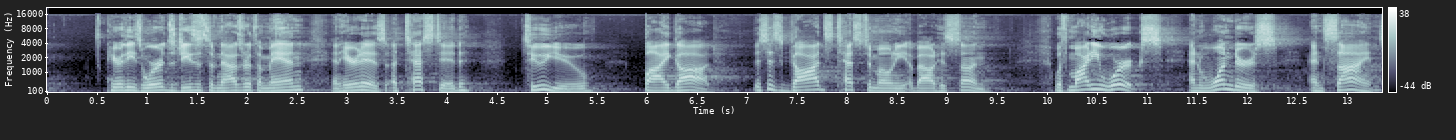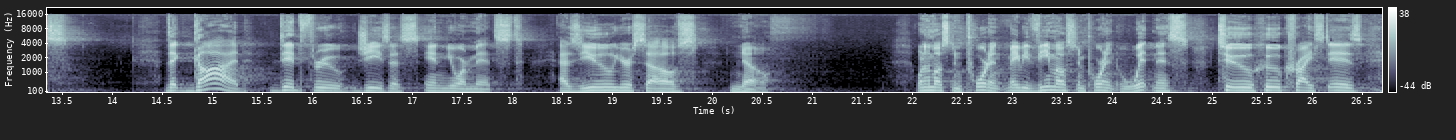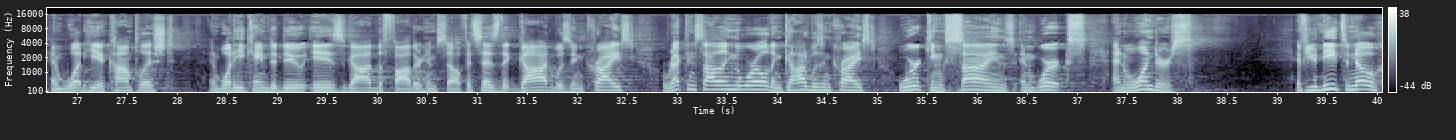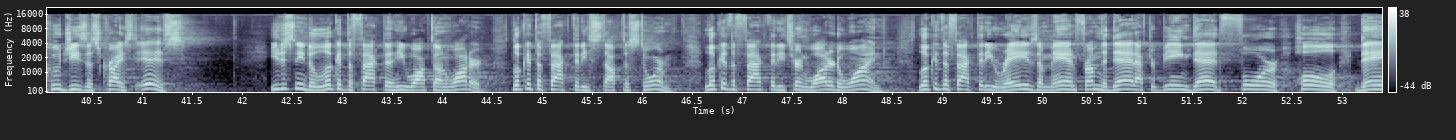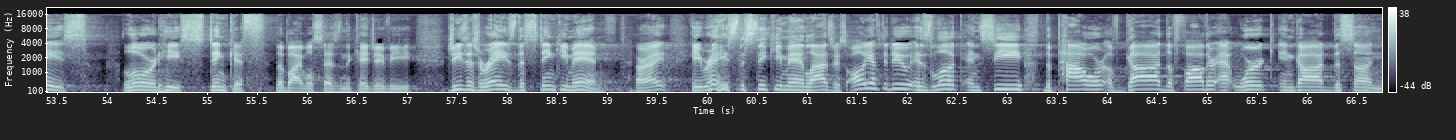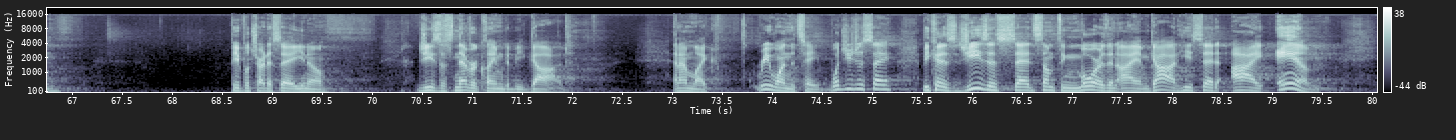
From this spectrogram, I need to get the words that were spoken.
hear these words Jesus of Nazareth, a man, and here it is, attested to you by God. This is God's testimony about His Son with mighty works and wonders and signs that God did through Jesus in your midst, as you yourselves know. One of the most important, maybe the most important witness to who Christ is and what he accomplished and what he came to do is God the Father himself. It says that God was in Christ reconciling the world, and God was in Christ working signs and works and wonders. If you need to know who Jesus Christ is, you just need to look at the fact that he walked on water. Look at the fact that he stopped a storm. Look at the fact that he turned water to wine. Look at the fact that he raised a man from the dead after being dead four whole days. Lord, he stinketh, the Bible says in the KJV. Jesus raised the stinky man, all right? He raised the stinky man, Lazarus. All you have to do is look and see the power of God the Father at work in God the Son. People try to say, you know, Jesus never claimed to be God. And I'm like, rewind the tape. What'd you just say? Because Jesus said something more than I am God. He said, I am.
